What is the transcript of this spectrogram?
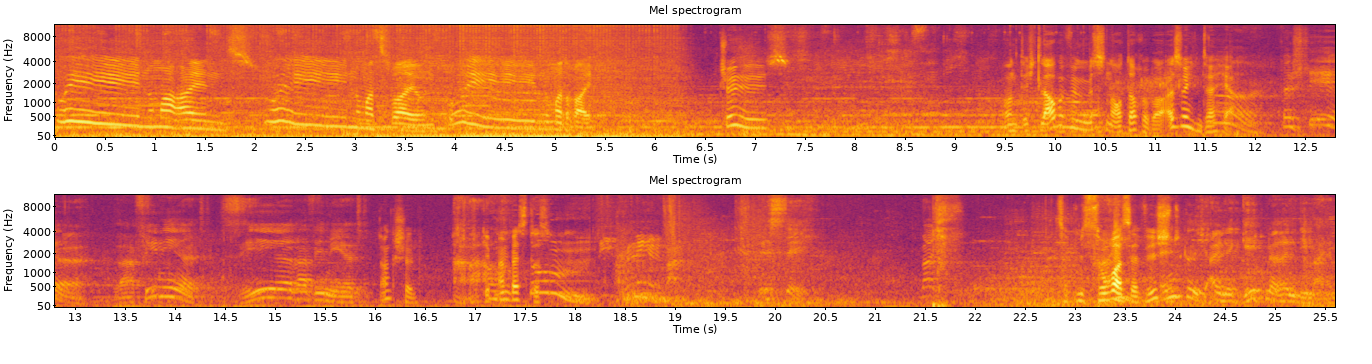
Hui, Nummer 1. Hui, Nummer 2 und hui, Nummer 3. Tschüss. Und ich glaube, wir müssen auch darüber. Also hinterher. Ah, verstehe. Raffiniert. Sehr raffiniert. Dankeschön. Ich gebe mein Bestes. Dumm. Listig. Jetzt hat mich sowas erwischt. Endlich eine Gegnerin, die meinem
